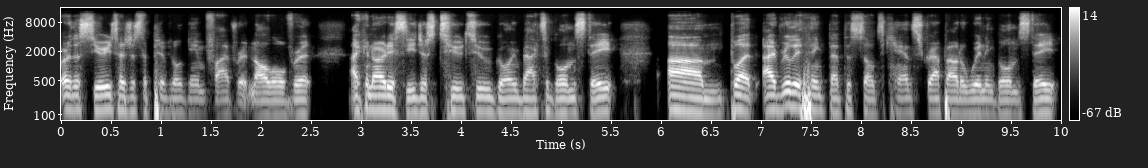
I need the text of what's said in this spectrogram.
or the series has just a pivotal game five written all over it. I can already see just 2 2 going back to Golden State. Um, but I really think that the Celts can scrap out a win in Golden State.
